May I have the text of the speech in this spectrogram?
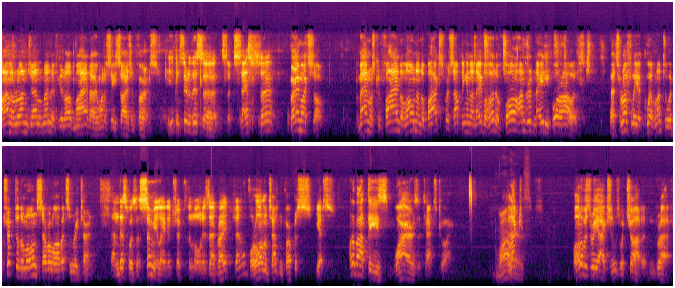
on the run, gentlemen, if you don't mind, I want to see Sergeant first. You consider this a success, sir? Very much so. The man was confined alone in a box for something in the neighborhood of 484 hours. That's roughly equivalent to a trip to the moon, several orbits, and return. And this was a simulated trip to the moon, is that right, General? For all intent and purpose, yes. What about these wires attached to him? Wise. Electric. All of his reactions were charted and graphed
